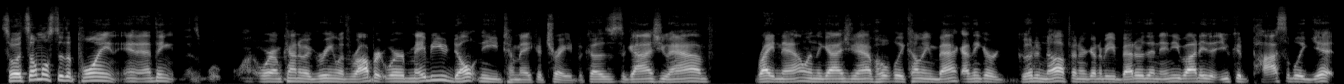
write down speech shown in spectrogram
So it's almost to the point, and I think where I'm kind of agreeing with Robert, where maybe you don't need to make a trade because the guys you have right now and the guys you have hopefully coming back, I think are good enough and are going to be better than anybody that you could possibly get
